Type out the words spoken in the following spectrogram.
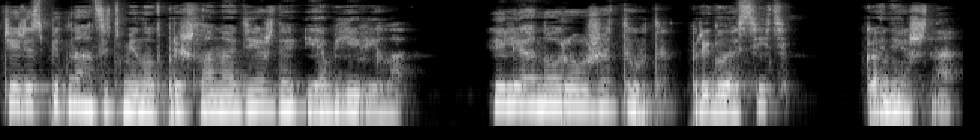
Через пятнадцать минут пришла Надежда и объявила. «Элеонора уже тут. Пригласить?» «Конечно».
